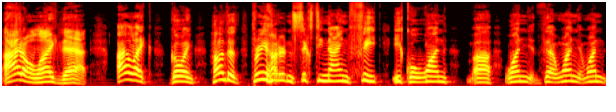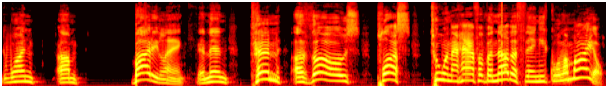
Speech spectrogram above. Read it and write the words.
I don't like that. I like going 100, 369 feet equal one, uh, one, th- one, one, one um, body length. And then 10 of those plus two and a half of another thing equal a mile.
